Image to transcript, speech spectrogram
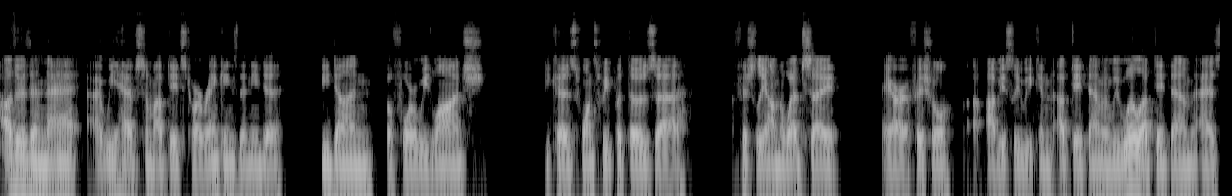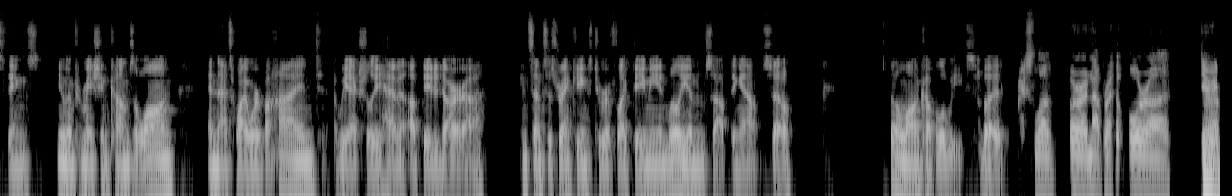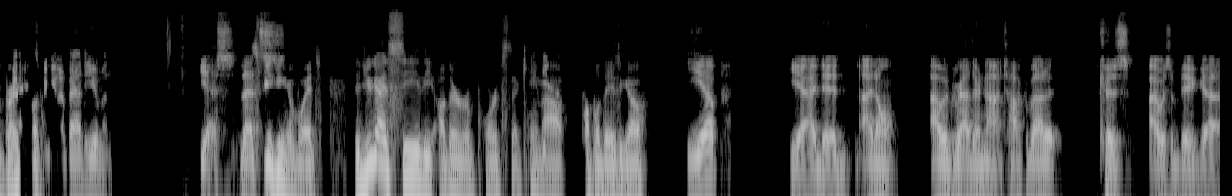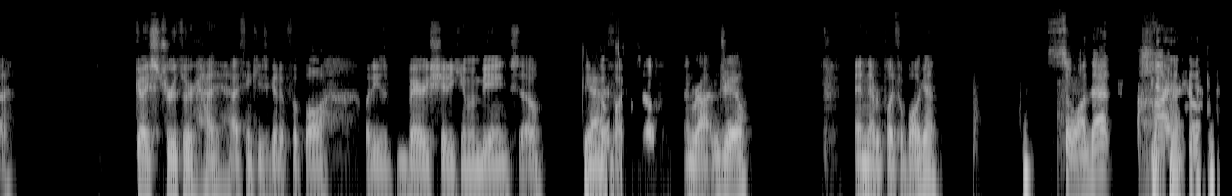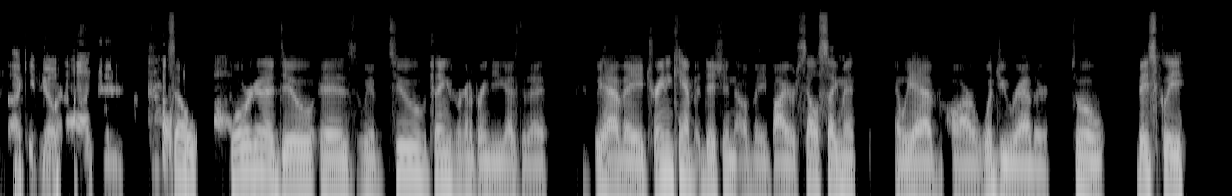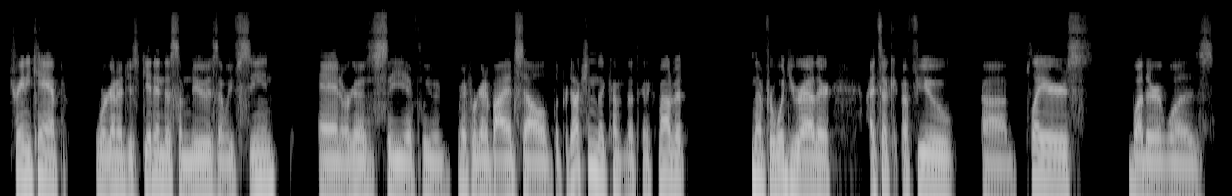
other than that, uh, we have some updates to our rankings that need to be done before we launch because once we put those uh, officially on the website, they are official. Obviously, we can update them and we will update them as things, new information comes along. And that's why we're behind. We actually haven't updated our uh, consensus rankings to reflect Damien Williams opting out. So it's been a long couple of weeks, but Bryce Love, or uh, not Bryce, or uh, Uh, Darius Bryce Maxey, Love. speaking of bad human. yes, that's Speaking of which, did you guys see the other reports that came Yeah. out a couple days ago. Yep. Yeah, I did. I don't. I would rather not talk about it because I was a big uh, Guice truther. I, I think he's good at football, but he's a very shitty human being. So he Yeah, can go fuck himself and rot in jail and never play football again. So on that high uh, keep going on. So what we're gonna do is we have two things we're gonna bring to you guys today. We have a training camp edition of a buy or sell segment, and we have our would you rather. So basically, training camp, we're gonna just get into some news that we've seen, and we're gonna see if we would if we're gonna buy and sell the production that come that's gonna come out of it. And then for would you rather, I took a few uh, players, whether it was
